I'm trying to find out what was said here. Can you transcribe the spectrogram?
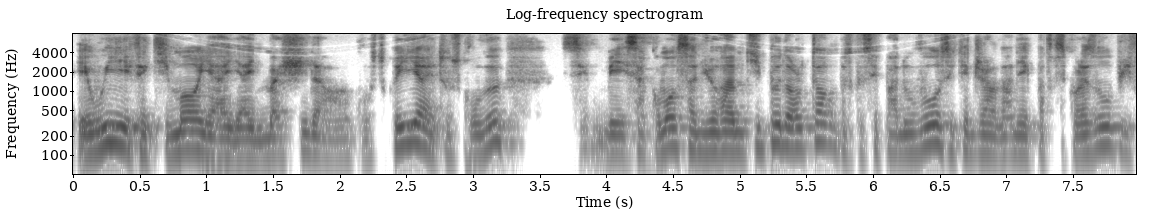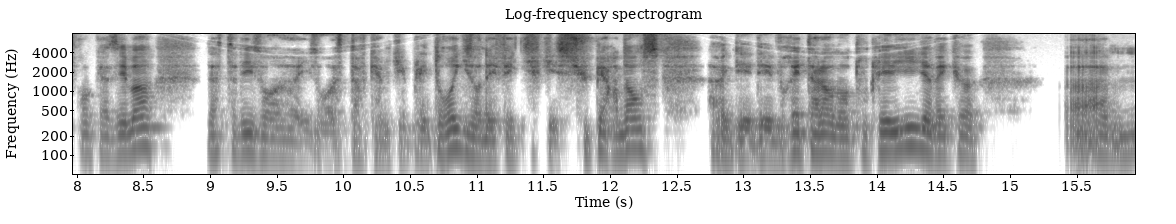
Et oui, effectivement, il y a, y a une machine à reconstruire et tout ce qu'on veut. Mais ça commence à durer un petit peu dans le temps parce que c'est pas nouveau. C'était déjà l'an dernier avec Patrice Colazo, puis Franck Azema. Là, cette année, ils ont un, ils ont un staff qui est pléthorique. Ils ont un effectif qui est super dense avec des, des vrais talents dans toutes les lignes, avec, euh, euh,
